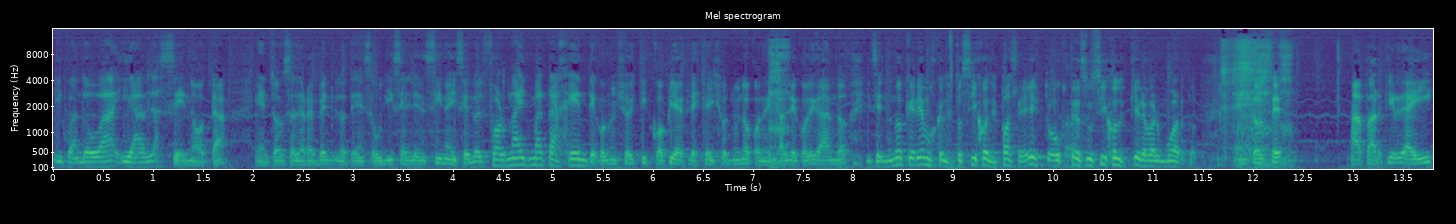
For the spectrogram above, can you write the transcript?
y cuando va y habla se nota. Entonces de repente lo tenés a Ulises Lencina diciendo el Fortnite mata gente con un joystick copia de PlayStation 1 con el cable colgando, diciendo no queremos que a nuestros hijos les pase esto, a ustedes sus hijos los quieren ver muertos. Entonces, a partir de ahí,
